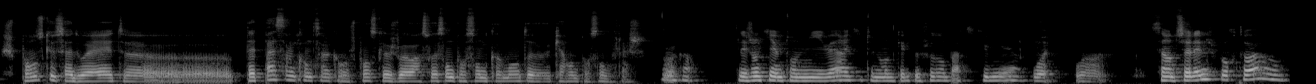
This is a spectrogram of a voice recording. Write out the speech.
Je pense que ça doit être euh, peut-être pas 50-50 je pense que je dois avoir 60% de commandes euh, 40% de flash ouais D'accord. Les gens qui aiment ton univers et qui te demandent quelque chose en particulier. ouais ouais, ouais. C'est un challenge pour toi ou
